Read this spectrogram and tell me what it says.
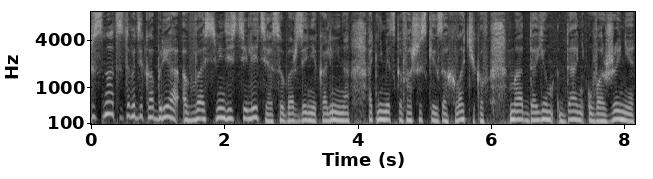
16 декабря, в 80-летие освобождения Калинина от немецко-фашистских захватчиков, мы отдаем дань уважения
